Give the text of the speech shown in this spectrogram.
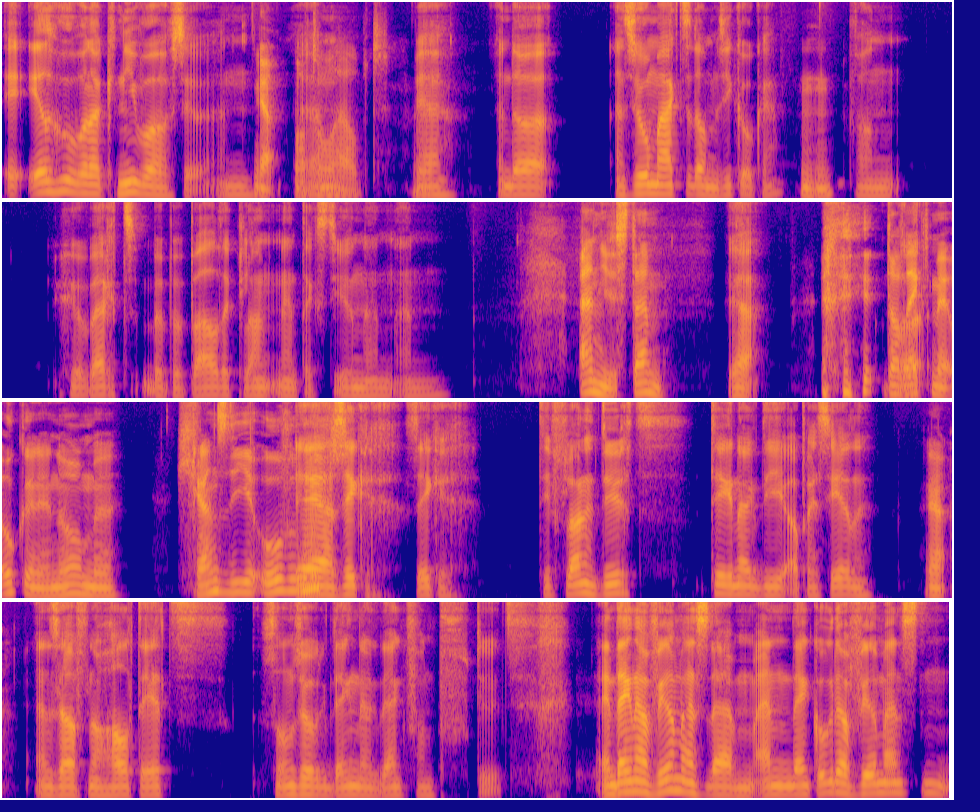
heel goed wat ik niet wou. of Zo. En, Ja, wat al ehm, helpt. Ja, en, dat, en zo maakte dat muziek ook, hè. Mhm. Van, je werkt met bepaalde klanken en texturen en... en En je stem. ja. dat Voilà. lijkt mij ook een enorme grens die je over Ja, moet. ja, zeker, zeker. Het heeft lang geduurd tegen dat ik die apprecieerde. Ja. En zelf nog altijd, soms ook denk dat ik denk van, pff, dude. En ik denk dat veel mensen dat hebben. En ik denk ook dat veel mensen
